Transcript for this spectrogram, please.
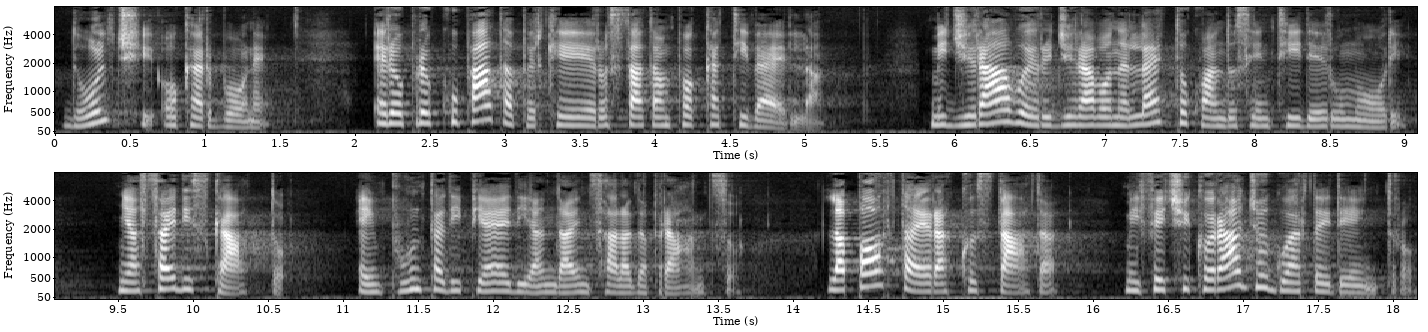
Dolci o carbone? Ero preoccupata perché ero stata un po' cattivella. Mi giravo e rigiravo nel letto quando sentii dei rumori. Mi alzai di scatto e in punta di piedi andai in sala da pranzo. La porta era accostata. Mi feci coraggio e guardai dentro.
